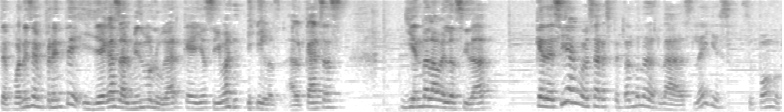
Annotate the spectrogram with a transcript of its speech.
te pones enfrente y llegas al mismo lugar que ellos iban y los alcanzas yendo a la velocidad que decía, güey, o sea, respetando las, las leyes, supongo.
